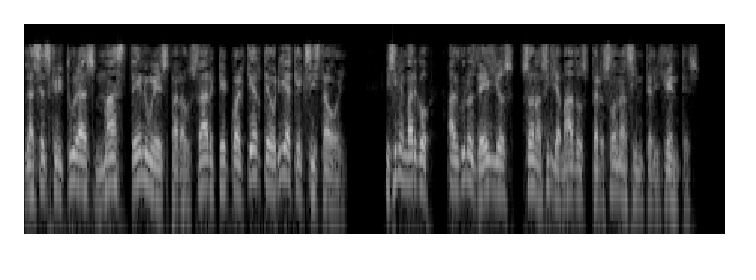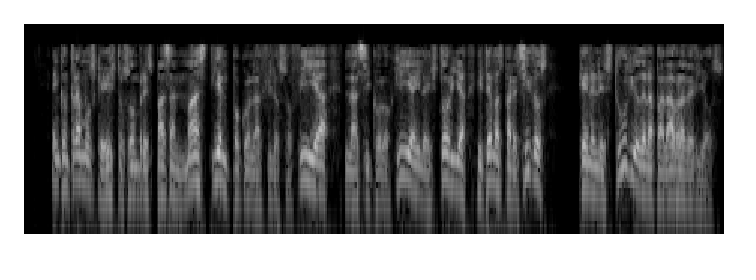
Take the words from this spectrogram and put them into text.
las escrituras más tenues para usar que cualquier teoría que exista hoy. Y sin embargo, algunos de ellos son así llamados personas inteligentes encontramos que estos hombres pasan más tiempo con la filosofía, la psicología y la historia y temas parecidos que en el estudio de la palabra de Dios.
